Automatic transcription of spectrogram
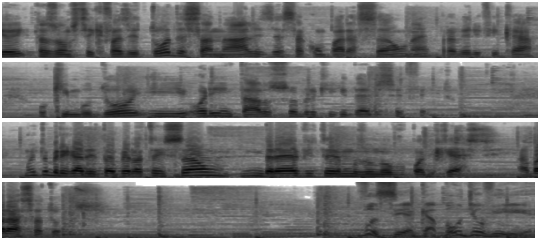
que nós vamos ter que fazer toda essa análise, essa comparação, né, para verificar o que mudou e orientá-los sobre o que deve ser feito. Muito obrigado então pela atenção. Em breve teremos um novo podcast. Abraço a todos. Você acabou de ouvir.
